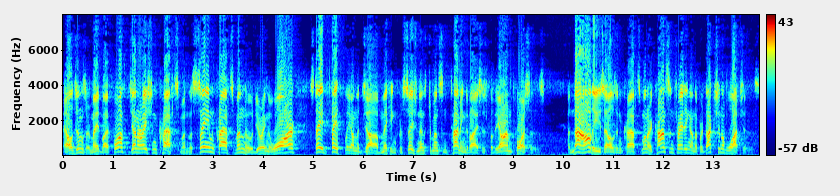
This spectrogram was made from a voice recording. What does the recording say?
Elgins are made by fourth generation craftsmen, the same craftsmen who, during the war, stayed faithfully on the job, making precision instruments and timing devices for the armed forces. And now these Elgin craftsmen are concentrating on the production of watches.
